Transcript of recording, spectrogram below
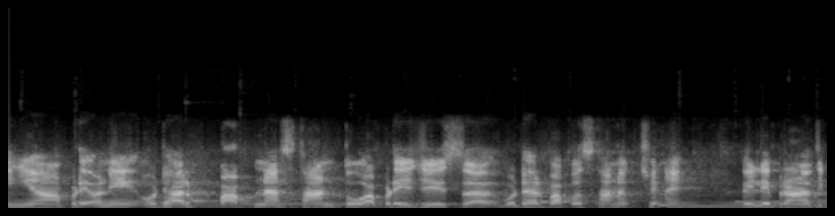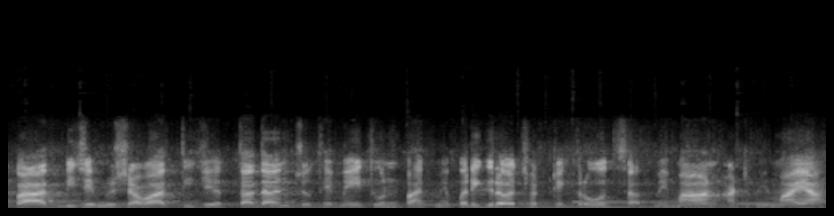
અહીંયા આપણે, અને અઢાર પાપના સ્થાન તો આપણે જે અઢાર પાપ સ્થાનક છે ને, પહેલે પ્રાણાતિપાત, બીજે મૃષાવાદ ત્રીજે અત્તાદાન, ચોથે મૈથુન, પાંચમે પરિગ્રહ, છઠ્ઠે ક્રોધ, સાતમે માન, આઠમે માયા,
